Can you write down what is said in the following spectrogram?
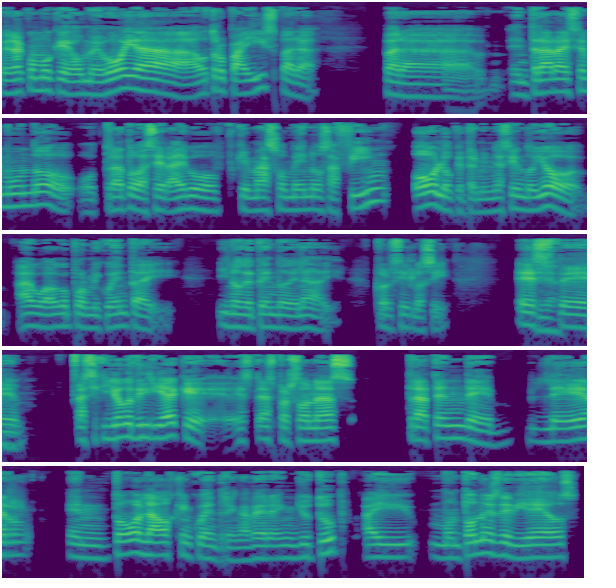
Era como que o me voy a otro país para, para entrar a ese mundo o, trato de hacer algo que más o menos afín o lo que terminé haciendo yo, hago algo por mi cuenta y, y no dependo de nadie, por decirlo así. Este, Así que yo diría que estas personas traten de leer en todos lados que encuentren. A ver, en YouTube hay montones de videos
